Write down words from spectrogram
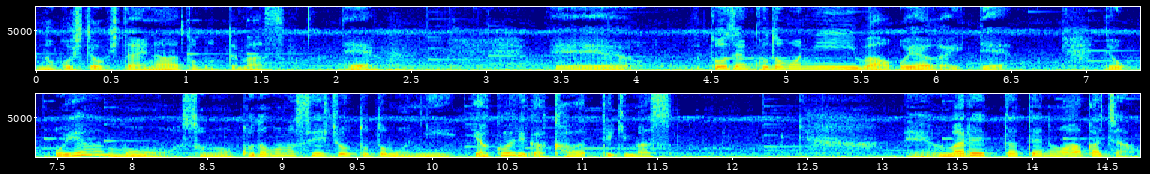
残しておきたいなと思ってます。で、えー当然子供には親がいてで親もその子供の成長とともに役割が変わってきます、で生まれたての赤ちゃん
